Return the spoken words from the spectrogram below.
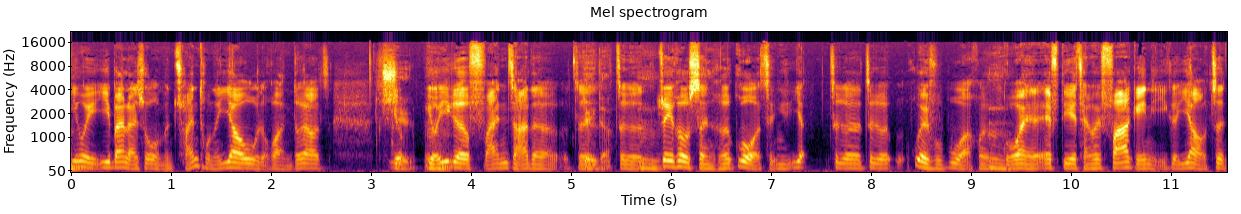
因为一般来说，我们传统的药物的话，你都要有有一个繁杂的这这个最后审核过，你要这个这个卫福部啊或者国外的 FDA 才会发给你一个药证，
